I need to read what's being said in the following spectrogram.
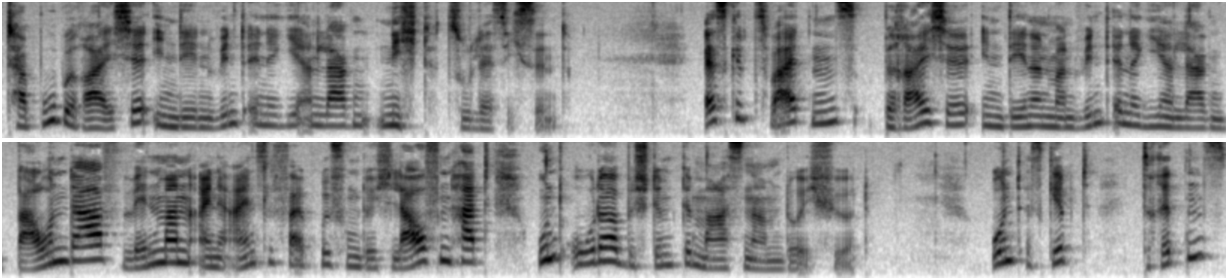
Tabubereiche, in denen Windenergieanlagen nicht zulässig sind. Es gibt zweitens Bereiche, in denen man Windenergieanlagen bauen darf, wenn man eine Einzelfallprüfung durchlaufen hat und oder bestimmte Maßnahmen durchführt. Und es gibt drittens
